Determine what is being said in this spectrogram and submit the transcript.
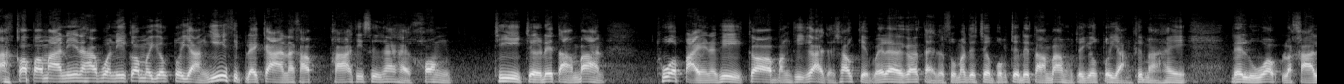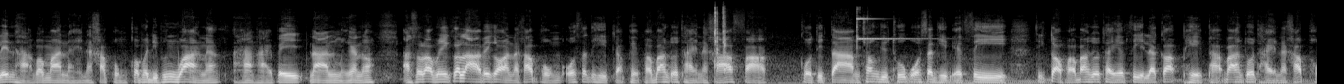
อะก็ประมาณนี้นะครับ วันนี้ก็มายกตัวอย่าง 20 รายการนะครับพระที่ซื้อง่ายขายคล่องที่เจอได้ตามบ้าน ทั่วไปนะพี่ก็บางทีก็อาจจะเช่าเก็บไว้เลยก็แต่แต่ส่วนมากจะเจอผมเจอได้ตามบ้านผมจะยกตัวอย่างขึ้นมาให้ ได้รู้ว่าราคาเล่นหาประมาณไหนนะครับผมก็พอดีเพิ่งว่างนะห่างหายไปนานเหมือนกันเนาะอะสำหรับวันนี้ก็ลาไปก่อนนะครับ ผมโอสติฮิปจากเพจพระบ้านตัวไทยนะครับฝากกดติดตามช่อง YouTube โอสติฮิป FC TikTok พระบ้านตัวไทย FC แล้วก็เพจพระบ้านตัวไทยนะครับผ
